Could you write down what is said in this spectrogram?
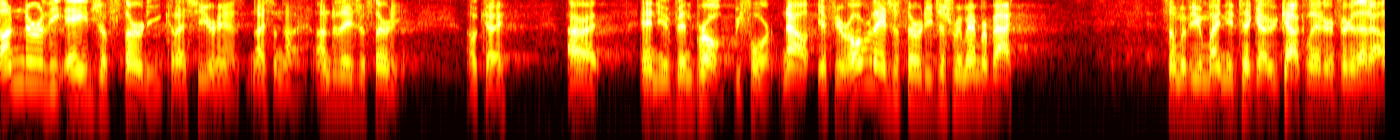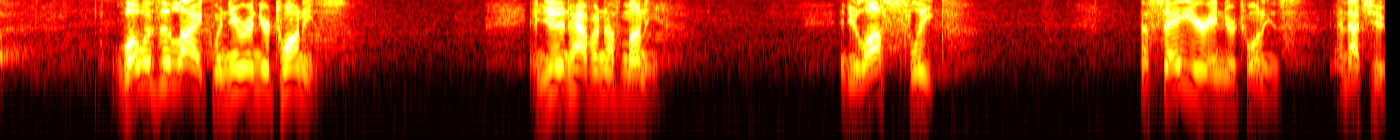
under the age of 30? Could I see your hands? Nice and high. Under the age of 30. Okay. All right. And you've been broke before. Now, if you're over the age of 30, just remember back. Some of you might need to take out your calculator and figure that out. What was it like when you were in your 20s and you didn't have enough money and you lost sleep? Now, say you're in your 20s and that's you.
